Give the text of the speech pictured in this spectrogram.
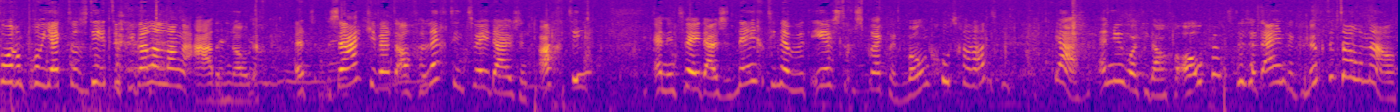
Voor een project als dit heb je wel een lange adem nodig. Het zaadje werd al gelegd in 2018. En in 2019 hebben we het eerste gesprek met woongoed gehad. Ja, en nu wordt hij dan geopend. Dus uiteindelijk lukt het allemaal.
